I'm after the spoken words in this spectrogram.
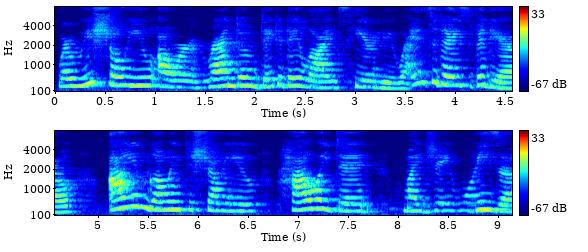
where we show you our random day-to-day -day lives here in the US. In today's video, I am going to show you how I did my J1 visa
